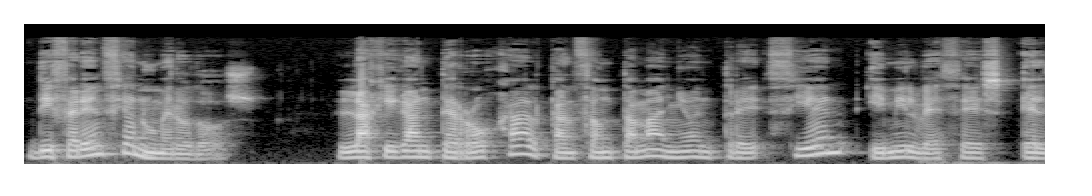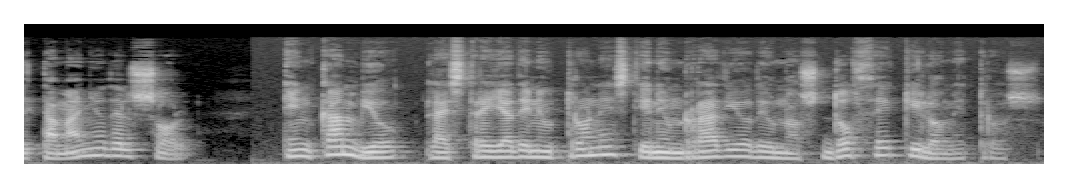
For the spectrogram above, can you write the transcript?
Diferencia número 2. La gigante roja alcanza un tamaño entre 100 y 1000 veces el tamaño del Sol, en cambio, la estrella de neutrones tiene un radio de unos 12 kilómetros.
